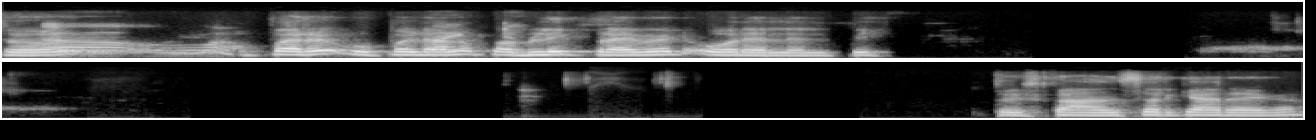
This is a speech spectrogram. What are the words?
तो ऊपर Uh, ऊपर ऊपर डालो पब्लिक प्राइवेट और एलएलपी तो इसका आंसर क्या रहेगा?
